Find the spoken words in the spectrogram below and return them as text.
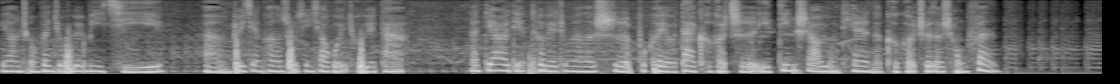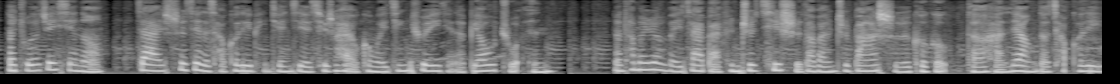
营养成分就越密集，嗯，对健康的促进效果也就越大。那第二点特别重要的是，不可以有代可可脂，一定是要用天然的可可脂的成分。那除了这些呢，在世界的巧克力品鉴界，其实还有更为精确一点的标准。那他们认为，在百分之七十到百分之八十可可的含量的巧克力，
